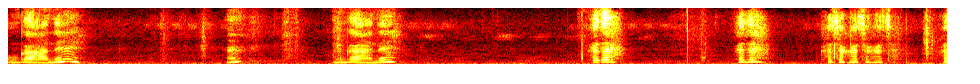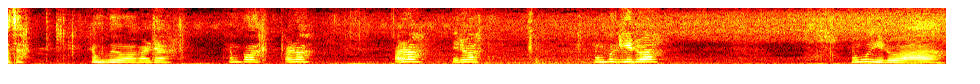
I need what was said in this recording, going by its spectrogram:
응가 안 해? 응? 응가 안 해? 가자. 가자. 가자 가자 가자. 가자. 행복이 와 빨리 와. 행복아 빨리 와. 빨리 와. 이리 와. 행복이 이리 와. 행복이 이리 와.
